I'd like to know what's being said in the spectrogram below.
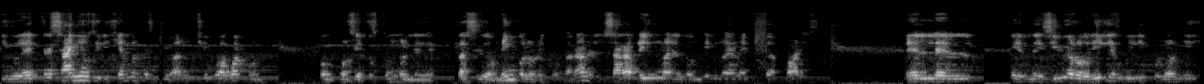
Y duré tres años dirigiendo el festival en Chihuahua con, con conciertos como el de Plácido Domingo, lo recordarán, el Sara Brinkman en el 2009 en Juárez, el, el, el de Silvio Rodríguez, Willy Colón y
